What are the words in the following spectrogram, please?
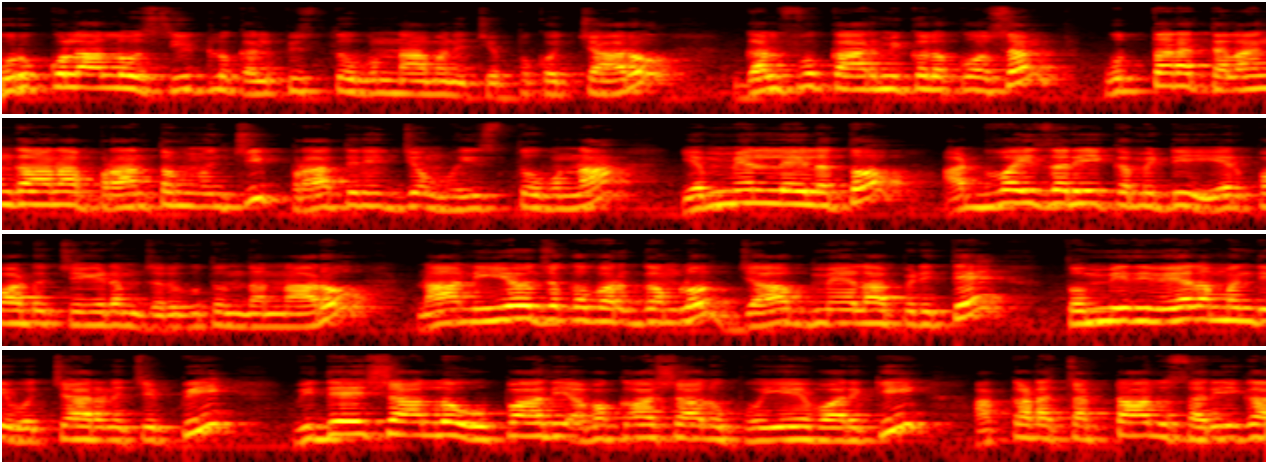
గురుకులాల్లో సీట్లు కల్పిస్తూ ఉన్నామని చెప్పుకొచ్చారు. గల్ఫ్ కార్మికుల కోసం ఉత్తర తెలంగాణ ప్రాంతం నుంచి ప్రాతినిధ్యం వహిస్తూ ఉన్న ఎమ్మెల్యేలతో అడ్వైజరీ కమిటీ ఏర్పాటు చేయడం జరుగుతుందన్నారు. నా నియోజకవర్గంలో జాబ్ మేళా పెడితే తొమ్మిది వేల మంది వచ్చారని చెప్పి విదేశాల్లో ఉపాధి అవకాశాలు పోయే వారికి అక్కడ చట్టాలు సరిగా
